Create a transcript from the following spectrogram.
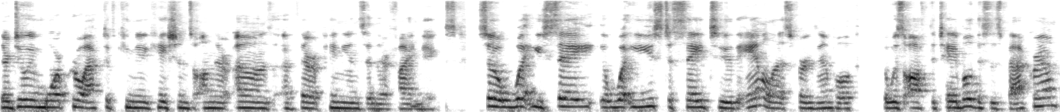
they're doing more proactive communications on their own of their opinions and their findings. So what you say, what you used to say to the analyst, for example, it was off the table. This is background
